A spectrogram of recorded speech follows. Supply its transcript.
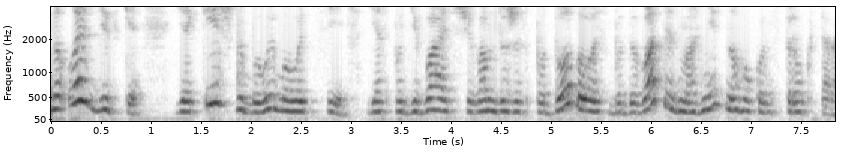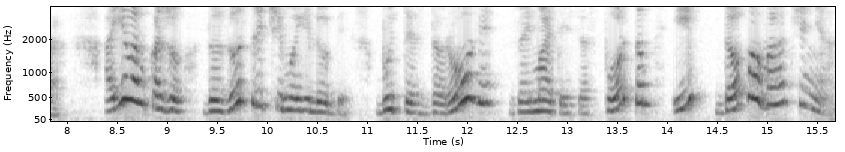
Ну ось, дітки, які ж ви були молодці. Я сподіваюся, що вам дуже сподобалось будувати з магнітного конструктора. А я вам кажу до зустрічі, мої любі. Будьте здорові, займайтеся спортом і до побачення!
